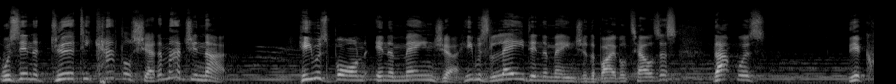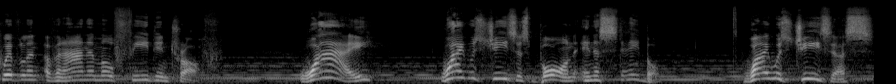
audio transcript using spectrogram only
was in a dirty cattle shed. Imagine that. He was born in a manger. He was laid in a manger, the Bible tells us. That was the equivalent of an animal feeding trough. Why? Why was Jesus born in a stable? Why was Jesus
